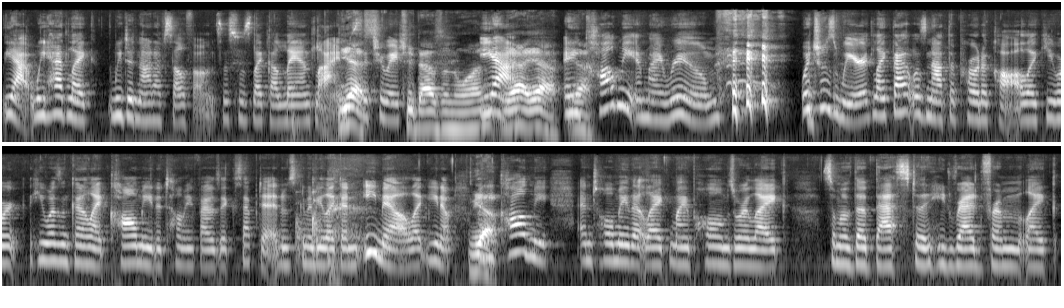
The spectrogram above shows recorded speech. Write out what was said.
yeah, we had like, we did not have cell phones. This was like a landline Yes. situation. 2001. Yeah. Yeah. Yeah. And yeah. he called me in my room, which was weird. Like that was not the protocol. Like you weren't he wasn't gonna like call me to tell me if I was accepted. It was gonna be like an email, like, you know. But Yeah. he called me and told me that like my poems were like some of the best that he'd read from like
